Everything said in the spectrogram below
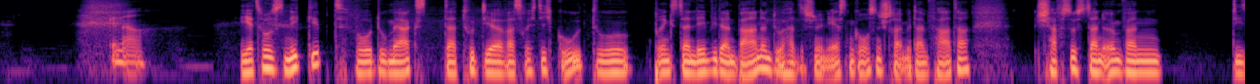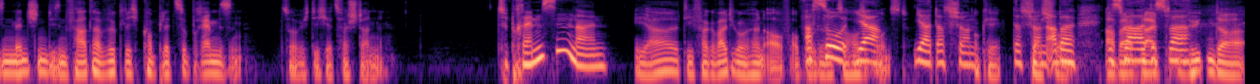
genau. Jetzt, wo es Nick gibt, wo du merkst, da tut dir was richtig gut, du bringst dein Leben wieder in Bahnen, du hattest schon den ersten großen Streit mit deinem Vater, schaffst du es dann irgendwann, diesen Menschen, diesen Vater wirklich komplett zu bremsen? So habe ich dich jetzt verstanden. Zu bremsen? Nein. Ja, die Vergewaltigungen hören auf, obwohl Ach du noch zu so, Hause ja, wohnst. ja, das schon. Okay, das schon. Aber das Aber er war, das war wütender,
